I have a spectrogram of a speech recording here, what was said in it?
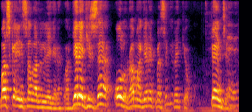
Başka insanların ne gerek var? Gerekirse olur ama gerekmezse gerek yok. Bence. Evet.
